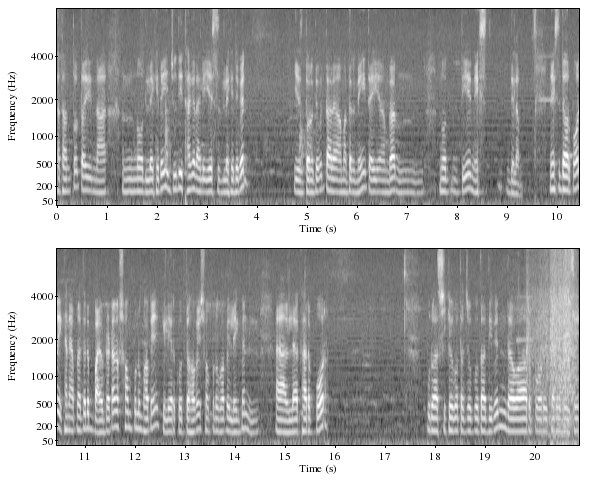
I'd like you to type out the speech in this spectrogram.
সাধারণত, তাই না নো লিখে দেয় যদি থাকে তাহলে ইয়েস লিখে দেবেন। ইয়েস ধরে দেবেন তাহলে আমাদের নেই, তাই আমরা নো দিয়ে নেক্সট দিলাম। নেক্সট দেওয়ার পর এখানে আপনাদের বায়োডাটা সম্পূর্ণভাবে ক্লিয়ার করতে হবে, সম্পূর্ণভাবে লিখবেন লেখার পর পুরা শিক্ষকতা যোগ্যতা দিবেন, দেওয়ার পর এখানে নিচে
